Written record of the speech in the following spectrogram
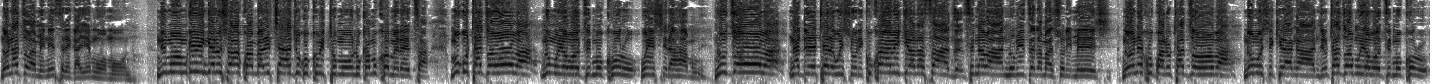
none azoba minisitiri gayemwo uwo muntu ni mu mbwingero ushobora kwambara icyaha cyo gukubita umuntu ukamukomeretsa mu gutazoba n'umuyobozi mukuru w'ishyirahamwe ntuzoba na diretere w'ishuri kuko ababigira arasanze si n'abantu bize n'amashuri menshi none kugwana utazoba n'umushikiranganje utazoba umuyobozi mukuru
